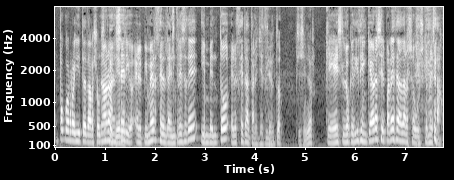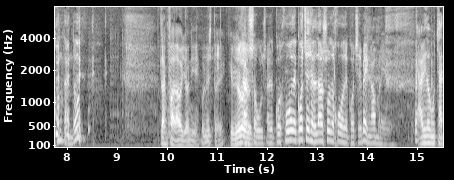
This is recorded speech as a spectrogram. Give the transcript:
un poco rollito de Dark Souls. No, no, que en tiene. serio, el primer Zelda en 3D inventó el Z-Targeting. Cierto, sí señor. Que es lo que dicen que ahora se parece a Dark Souls. ¿Qué me estás contando? Está enfadado Johnny eh, con esto, ¿eh? Que El yo lo- Dark Souls. El juego de coches, el Dark Souls de juego de coches. Venga, hombre. Ha habido mucha,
